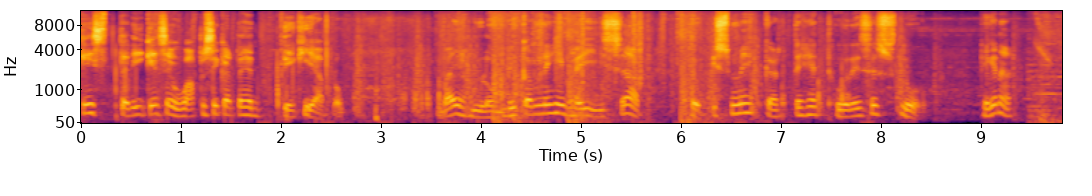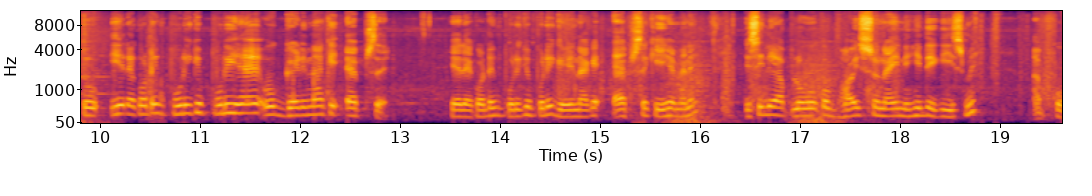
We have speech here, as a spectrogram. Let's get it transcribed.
किस तरीके से वापसी करते हैं। देखिए आप लोग, भाई हम लोग भी कम नहीं, भाई साहब। तो इसमें करते हैं थोड़े से स्लो ठीक है ना? तो ये रिकॉर्डिंग पूरी की पूरी है वो गरीना की ऐप से। ये रिकॉर्डिंग पूरी की पूरी गरीना के ऐप से की है मैंने। इसीलिए आप लोगों को वॉइस सुनाई नहीं देगी इसमें। आपको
